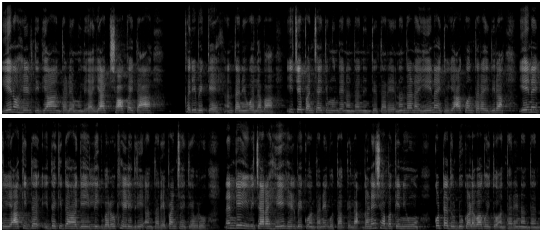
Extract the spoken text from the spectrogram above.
ಏನೋ ಹೇಳ್ತಿದ್ಯಾ ಅಂತಾಳೆ ಅಮೂಲ್ಯ. ಯಾಕೆ ಶಾಕ್ ಆಯ್ತಾ? ಕರಿಬೇಕೆ ಅಂತಾನೆ ವಲ್ಲಭ ಈಚೆ ಪಂಚಾಯಿತಿ ಮುಂದೆ ನಂದ ನಿಂತಿರ್ತಾರೆ. ನಂದಣ್ಣ, ಏನಾಯಿತು? ಯಾಕೆ ಒಂಥರ ಇದ್ದೀರಾ? ಏನಾಯಿತು? ಯಾಕಿದ್ದ ಇದ್ದ ಇದ್ದಕ್ಕಿದ್ದ ಹಾಗೆ ಇಲ್ಲಿಗೆ ಬರೋಕೆ ಹೇಳಿದ್ರಿ ಅಂತಾರೆ ಪಂಚಾಯಿತಿಯವರು ನನಗೆ ಈ ವಿಚಾರ ಹೇಗೆ ಹೇಳಬೇಕು ಅಂತಲೇ ಗೊತ್ತಾಗ್ತಿಲ್ಲ. ಗಣೇಶ ಹಬ್ಬಕ್ಕೆ ನೀವು ಕೊಟ್ಟ ದುಡ್ಡು ಕಳವಾಗೋಯ್ತು ಅಂತಾರೆ ನಂದನ್.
